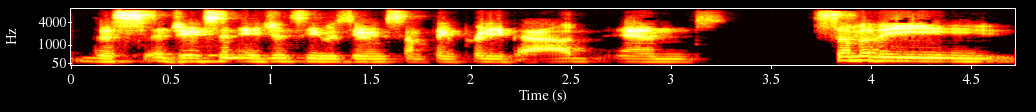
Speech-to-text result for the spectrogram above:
this adjacent agency was doing something pretty bad. And some of the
